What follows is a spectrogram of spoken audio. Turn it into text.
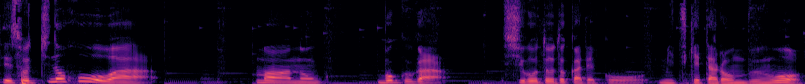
でそっちの方はまああの僕が仕事とかでこう見つけた論文を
